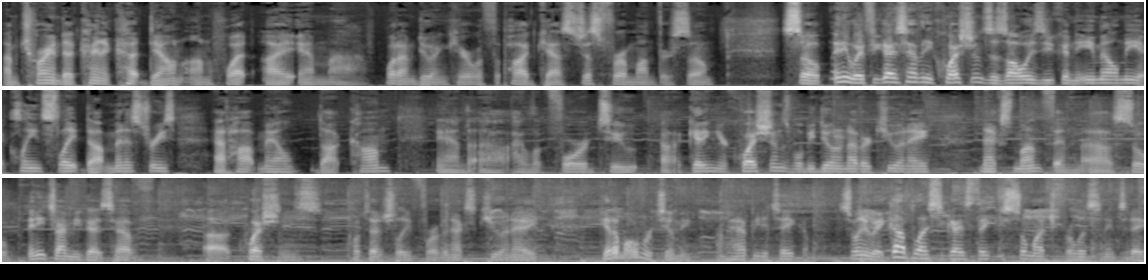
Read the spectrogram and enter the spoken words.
I'm trying to kind of cut down on what I am, uh, what I'm doing here with the podcast, just for a month or so. So anyway, if you guys have any questions, as always, you can email me at cleanslate.ministries at hotmail.com, and uh, I look forward to uh, getting your questions. We'll be doing another Q and A next month, and uh, so anytime you guys have uh, questions potentially for the next q&a get them over to me. I'm happy to take them so anyway god bless you guys. Thank you so much for listening today.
